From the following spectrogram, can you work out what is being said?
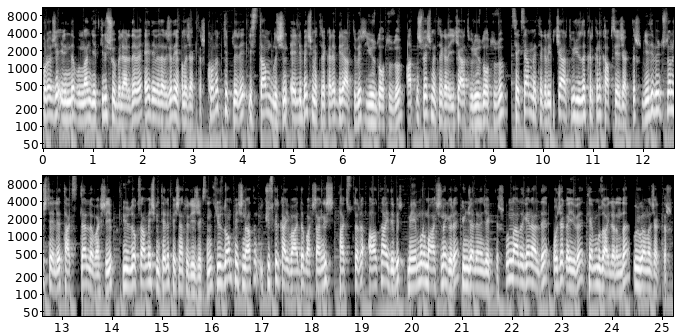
proje elinde bulunan yetkili şubelerde ve e-devlet aracılığıyla yapılacaktır. Konut tipleri İstanbul için 55 metrekare 1 artı 1 %30'u, 65 metrekare 2 artı 1 %30'u, 80 metrekare 2 artı 1 %40'ını kapsayacaktır. 7313 TL taksitlerle başlayıp 195.000 TL peşinat ödeyeceksiniz. %10 peşinatın 240 ay vadede başlangıç taksitleri 6 ayda bir memur maaşına göre güncellenecektir. Bunlar da genelde Ocak ayı ve Temmuz aylarında uygulanacaktır.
